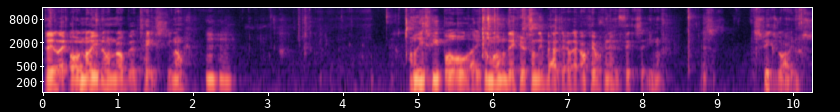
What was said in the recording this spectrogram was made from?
they like, "Oh no, you don't know good taste," you know. Mm-hmm. These people, like, the moment they hear something bad, they're like, "Okay, we're gonna fix it," you know. It's, it speaks volumes.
